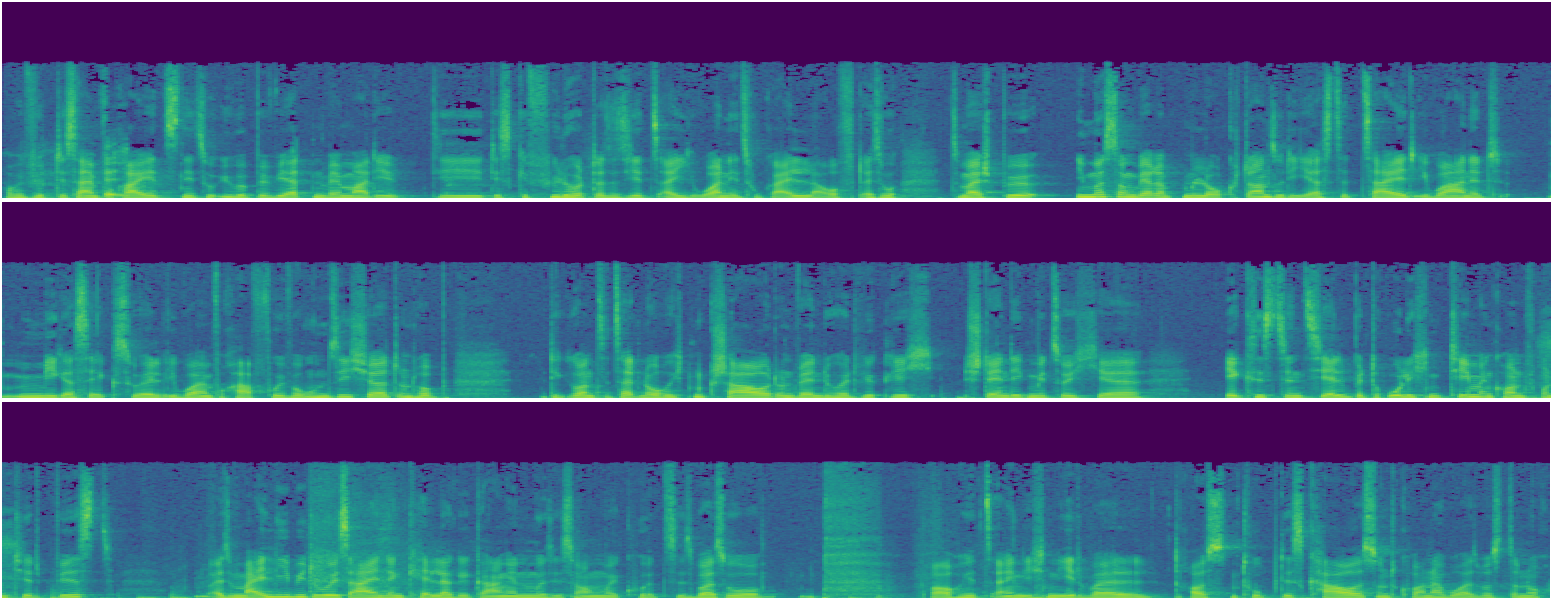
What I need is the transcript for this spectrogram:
Aber ich würde das einfach auch jetzt nicht so überbewerten, wenn man die, die, das Gefühl hat, dass es jetzt ein Jahr nicht so geil läuft. Also zum Beispiel, ich muss sagen, während dem Lockdown, so die erste Zeit, ich war auch nicht mega sexuell. Ich war einfach auch voll verunsichert und habe die ganze Zeit Nachrichten geschaut. Und wenn du halt wirklich ständig mit solchen existenziell bedrohlichen Themen konfrontiert bist, also mein Libido ist auch in den Keller gegangen, muss ich sagen, mal kurz. Es war so, brauche ich jetzt eigentlich nicht, weil draußen tobt das Chaos und keiner weiß, was da noch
